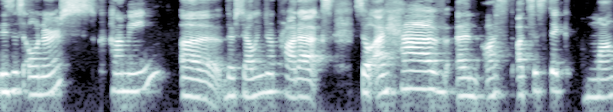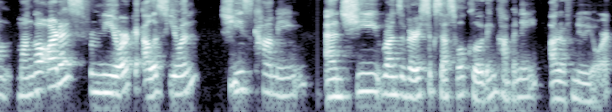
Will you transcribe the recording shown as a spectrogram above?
business owners coming. Uh, they're selling their products. So I have an autistic manga artist from New York, Alice Ewan. She's coming and she runs a very successful clothing company out of New York.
